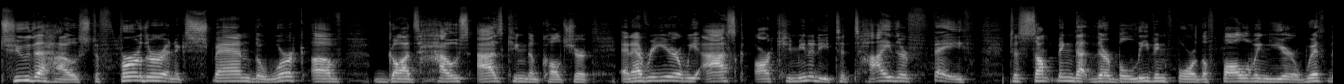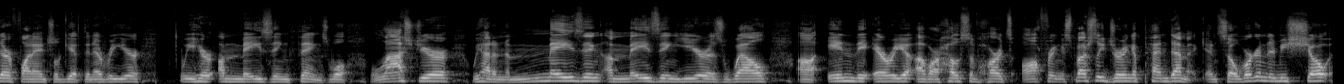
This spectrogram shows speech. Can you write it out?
to the house to further and expand the work of God's house as kingdom culture. And every year we ask our community to tie their faith to something that they're believing for the following year with their financial gift. And every year we hear amazing things. Well, last year we had an amazing, amazing year as well uh, in the area of our House of Hearts offering, especially during a pandemic. And so we're going to be show,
